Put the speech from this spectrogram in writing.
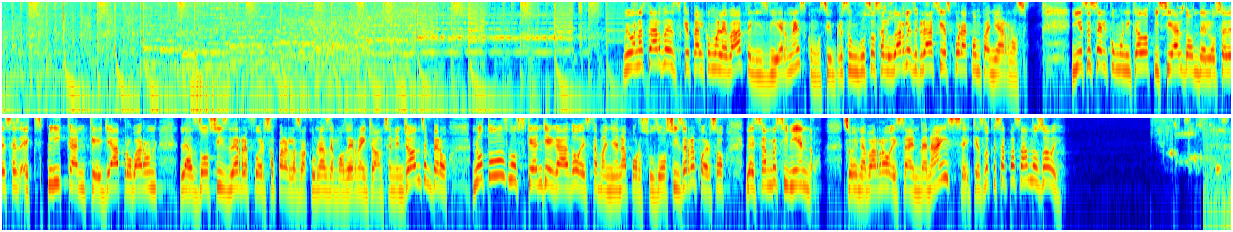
Muy buenas tardes, ¿qué tal? ¿Cómo le va? Feliz viernes. Como siempre es un gusto saludarles. Gracias por acompañarnos. Y ese es el comunicado oficial donde los CDC explican que ya aprobaron las dosis de refuerzo para las vacunas de Moderna y Johnson Johnson, pero no todos los que han llegado esta mañana por su dosis de refuerzo la están recibiendo. Zoe Navarro está en Van ¿Qué es lo que está pasando, Zoe?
